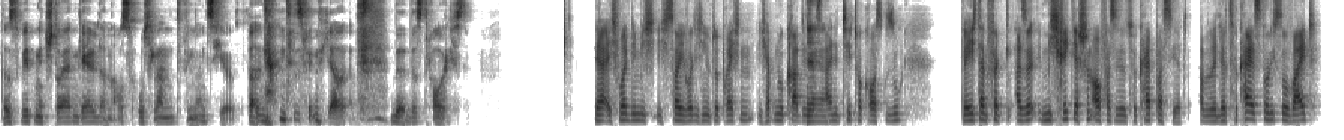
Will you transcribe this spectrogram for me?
das wird mit Steuergeldern aus Russland finanziert. Das finde ich ja das Traurigste. Ja, ich wollte nämlich, ich, sorry, ich wollte dich nicht unterbrechen. Ich habe nur gerade dieses ja, ja. eine TikTok rausgesucht. Wenn ich dann, also mich regt ja schon auf, was in der Türkei passiert. Aber in der Türkei ist noch nicht so weit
